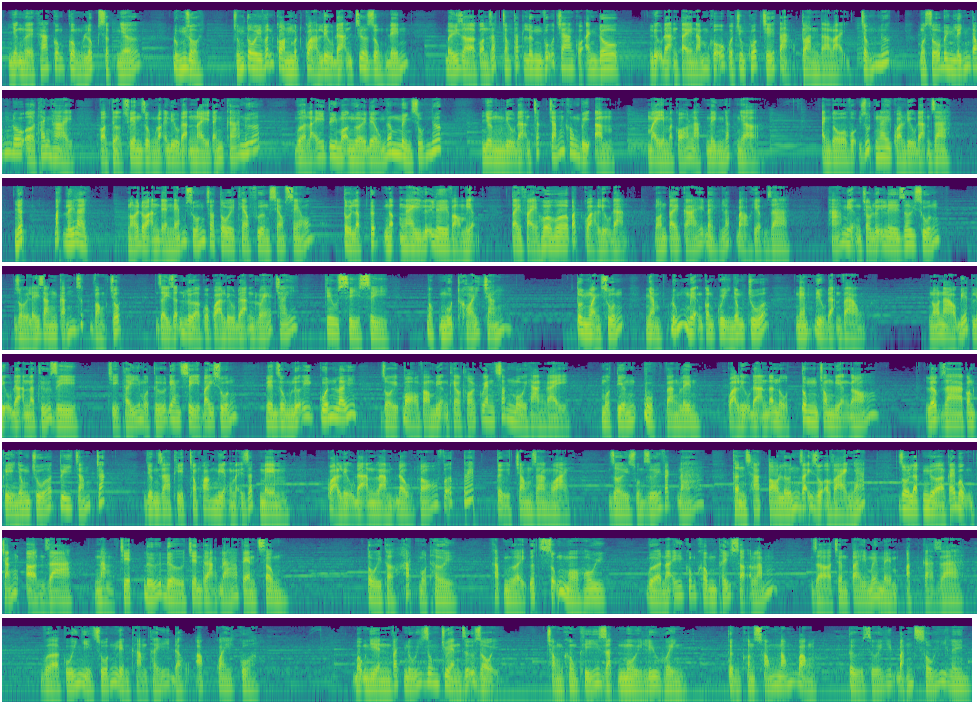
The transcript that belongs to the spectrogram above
Những người khác cũng cùng lúc sực nhớ, đúng rồi, chúng tôi vẫn còn một quả liều đạn chưa dùng đến, bấy giờ còn dắt trong thắt lưng vũ trang của anh Đô. Lựu đạn tay nắm gỗ của Trung Quốc chế tạo toàn là loại chống nước. Một số binh lính đóng đô ở Thanh Hải còn tưởng xuyên dùng loại liều đạn này đánh cá nữa. Vừa nãy tuy mọi người đều ngâm mình xuống nước, nhưng liều đạn chắc chắn không bị ẩm. May mà có Lạc Ninh nhắc nhở. Anh Đô vội rút ngay quả liều đạn ra. "Nhất, bắt lấy này." Nói đoạn để ném xuống cho tôi theo phương xéo xéo. Tôi lập tức ngậm ngay lưỡi lê vào miệng, tay phải hơ hơ bắt quả liều đạn, ngón tay cái đẩy lắp bảo hiểm ra, há miệng cho lưỡi lê rơi xuống, rồi lấy răng cắn rứt vòng chốt. Dây dẫn lửa của quả liều đạn lóe cháy, kêu xì xì, bốc ngút khói trắng. Tôi ngoảnh xuống, nhằm đúng miệng con quỷ nhông chúa, ném liều đạn vào. Nó nào biết liều đạn là thứ gì, chỉ thấy một thứ đen sì bay xuống, liền dùng lưỡi cuốn lấy rồi bỏ vào miệng theo thói quen săn mồi hàng ngày. Một tiếng bụp vang lên, quả lựu đạn đã nổ tung trong miệng nó. Lớp da con kỳ nhông chúa tuy chắn chắc, nhưng da thịt trong khoang miệng lại rất mềm. Quả lựu đạn làm đầu nó vỡ toét từ trong ra ngoài, rơi xuống dưới vách đá. Thần xác to lớn rãy giụa vài nhát, rồi lật ngửa cái bụng trắng ẩn ra, nằm chết đứ đừ trên rảng đá ven sông. Tôi thở hắt một hơi, khắp người ướt sũng mồ hôi, vừa nãy cũng không thấy sợ lắm, giờ chân tay mới mềm ặt cả da. Vừa cúi nhìn xuống liền cảm thấy đầu óc quay cuồng. Bỗng nhiên vách núi rung chuyển dữ dội, trong không khí giật mùi lưu huỳnh, từng con sóng nóng bỏng từ dưới bắn xối lên.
